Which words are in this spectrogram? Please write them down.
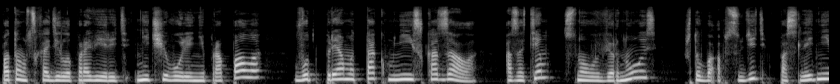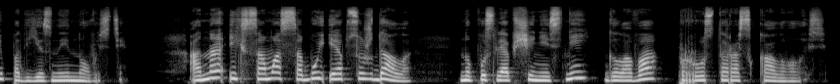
потом сходила проверить, ничего ли не пропало – вот прямо так мне и сказала, а затем снова вернулась, чтобы обсудить последние подъездные новости. Она их сама с собой и обсуждала, но после общения с ней голова просто раскалывалась.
